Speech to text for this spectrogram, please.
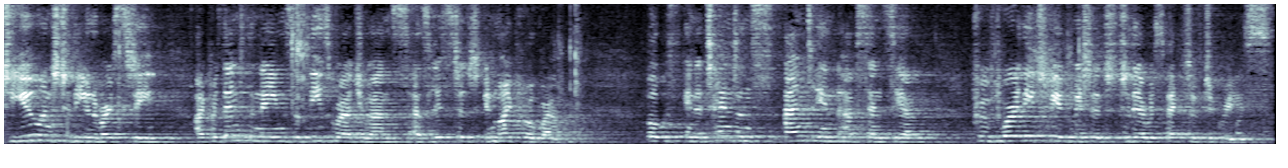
to you and to the University, I present the names of these graduates as listed in my programme, both in attendance and in absentia, proved worthy to be admitted to their respective degrees.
